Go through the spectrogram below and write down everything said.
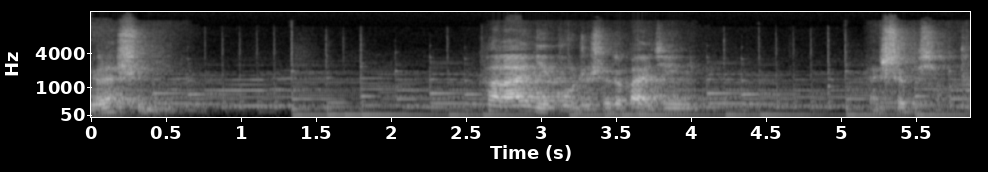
原来是你。看来你不只是个拜金女，还是个小偷。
